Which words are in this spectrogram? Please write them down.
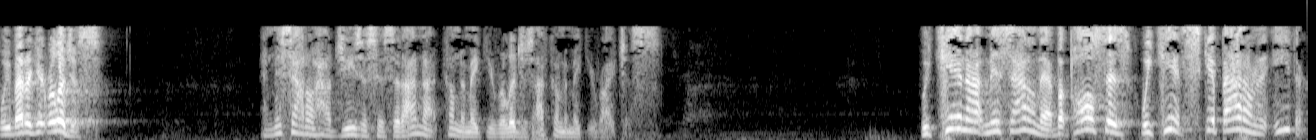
We better get religious. And miss out on how Jesus has said, I'm not come to make you religious. I've come to make you righteous. We cannot miss out on that. But Paul says we can't skip out on it either.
